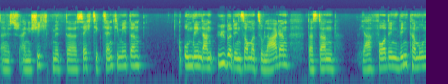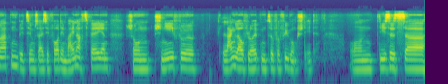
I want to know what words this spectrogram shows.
eine Schicht mit 60 äh, Zentimetern, um den dann über den Sommer zu lagern, dass dann ja vor den Wintermonaten bzw. vor den Weihnachtsferien schon Schnee für Langlaufloipen zur Verfügung steht. Und dieses äh,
